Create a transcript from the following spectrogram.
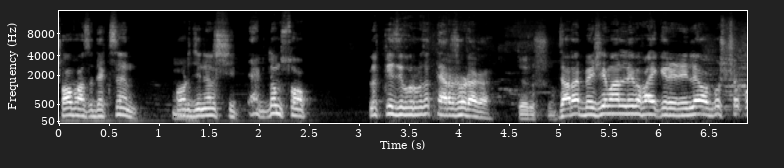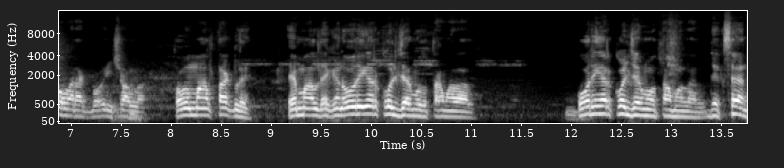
সব আছে দেখছেন? অরিজিনাল শিপ একদম সব কেজি পড়বে তেরোশো টাকা। যারা বেশি মাল নেবে পাইকারি নিলে অবশ্যই কমে রাখব ইনশাল্লাহ তবে মাল থাকলে। এ মাল দেখেন ওরিং আর কলজার মতো তামালাল। ওরিং আর কলজার মতো তামালাল, দেখছেন?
